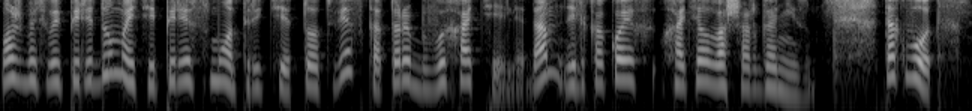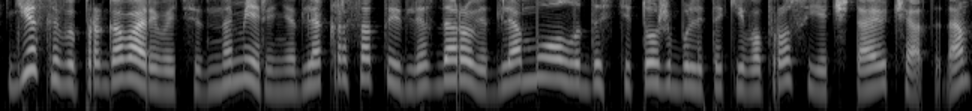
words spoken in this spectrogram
может быть, вы передумаете и пересмотрите тот вес, который бы вы хотели, да, или какой хотел ваш организм. Так вот, если вы проговариваете намерения для красоты, для здоровья, для молодости, тоже были такие вопросы, я читаю чаты, да,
